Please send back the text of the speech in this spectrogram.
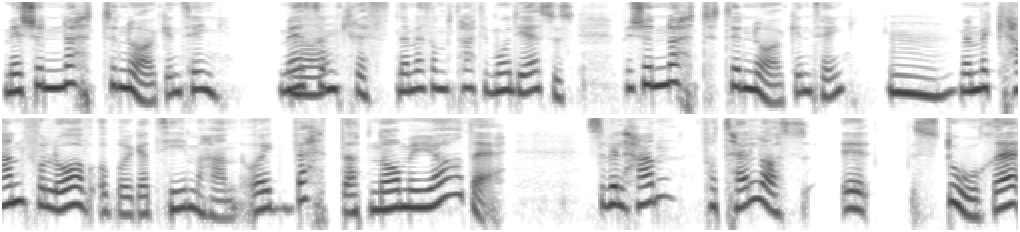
vi er ikke nødt til noen ting. Vi Nei. som kristne, vi som har tatt imot Jesus, vi er ikke nødt til noen ting. Mm. Men vi kan få lov å bruke tid med han. Og jeg vet at når vi gjør det, så vil han fortelle oss eh, store,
